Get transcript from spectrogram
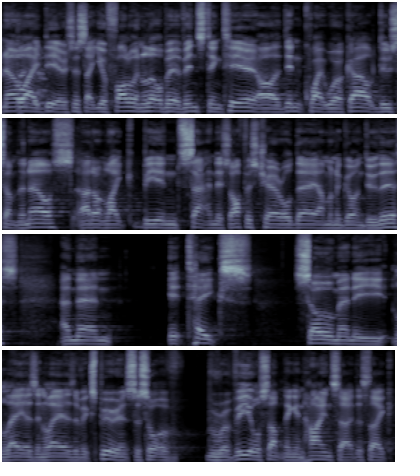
no idea. It's just like you're following a little bit of instinct here. Oh, it didn't quite work out. Do something else. I don't like being sat in this office chair all day. I'm going to go and do this. And then it takes so many layers and layers of experience to sort of reveal something in hindsight that's like,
